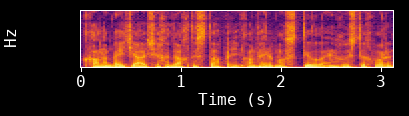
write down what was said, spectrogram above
kan een beetje uit je gedachten stappen en je kan helemaal stil en rustig worden.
